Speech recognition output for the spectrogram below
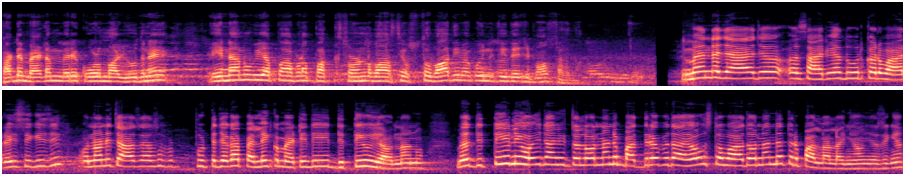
ਸਾਡੇ ਮੈਡਮ ਮੇਰੇ ਕੋਲ ਮੌਜੂਦ ਨੇ, ਇਹਨਾਂ ਨੂੰ ਵੀ ਆਪਾਂ ਆਪਣਾ ਪੱਖ ਸੁਣਨ ਵਾਸਤੇ ਉਸ ਤੋਂ ਬਾਅਦ ਹੀ ਮੈਂ ਕੋਈ ਨਤੀਜੇ 'ਚ ਪਹੁੰਚ ਸਕਦਾ। ਮੈਂ ਨਜਾਇਜ਼ ਸਾਰੀਆਂ ਦੂਰ ਕਰਵਾ ਰਹੀ ਸੀਗੀ ਜੀ। ਉਹਨਾਂ ਨੇ 4-4 ਫੁੱਟ ਜਗ੍ਹਾ ਪਹਿਲਾਂ ਹੀ ਕਮੇਟੀ ਦੀ ਦਿੱਤੀ ਹੋਈ ਆ ਉਹਨਾਂ ਨੂੰ। ਮੈਂ ਦਿੱਤੀ ਨਹੀਂ ਹੋਈ ਜਾਨੀ ਚਲੋ ਉਹਨਾਂ ਨੇ ਬਾਦਰੇ ਵਧਾਇਆ, ਉਸ ਤੋਂ ਬਾਅਦ ਉਹਨਾਂ ਨੇ ਤਰਪਾਲਾਂ ਲਾਈਆਂ ਹੋਈਆਂ ਸੀਗੀਆਂ।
